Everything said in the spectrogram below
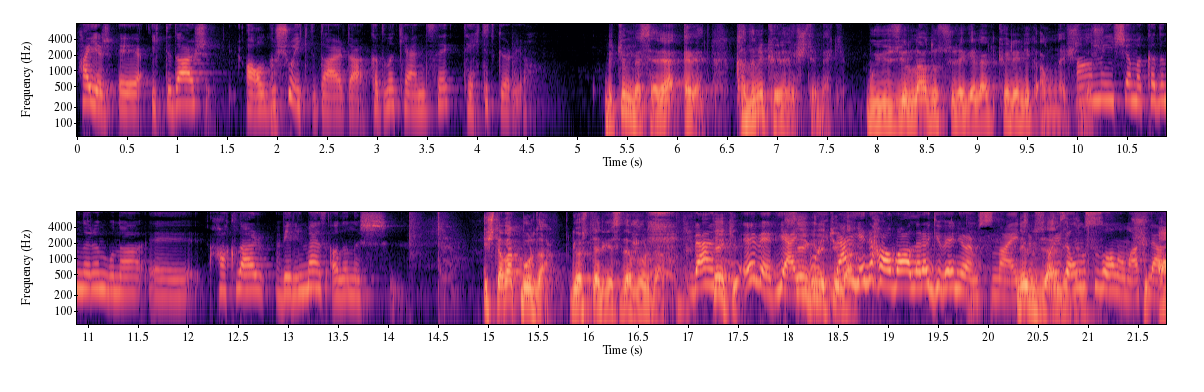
Hayır, e, iktidar algı şu iktidarda kadını kendisine tehdit görüyor. Bütün mesele evet kadını köleleştirmek. Bu yüzyıllardır süre gelen kölelik anlayışıdır. Anlayış ama kadınların buna e, haklar verilmez alınır. İşte bak burada. Göstergesi de burada. Ben Peki. evet yani sevgili bu, ben Tülay, yeni havalara güveniyorum Sunay'cığım. Ne güzel O yüzden dedin. umutsuz olmamak Şu- lazım.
